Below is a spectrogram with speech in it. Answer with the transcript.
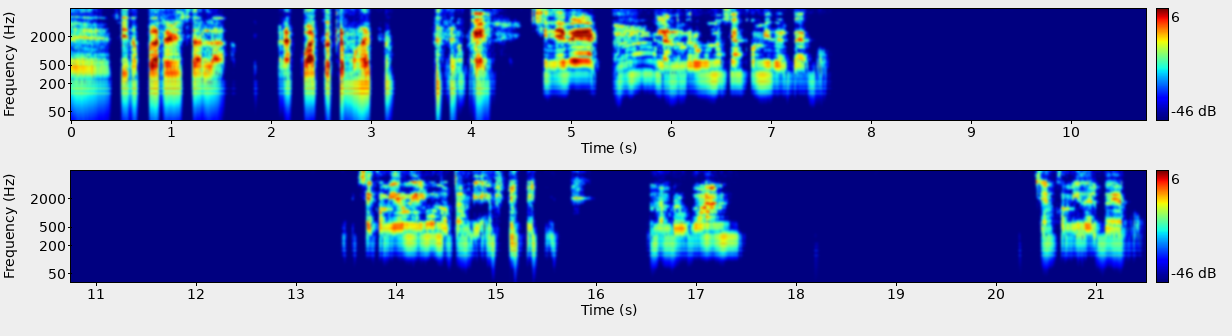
Eh, sí, nos puede revisar las primeras cuatro que hemos hecho. Ok. Chinever, mm, la número uno se han comido el verbo. Se comieron el uno también. Number one. Se han comido el verbo.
